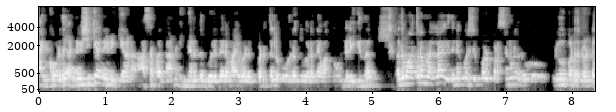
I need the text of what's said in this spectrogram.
ഹൈക്കോടതി അന്വേഷിക്കാനിരിക്കുകയാണ്. ആ സമയത്താണ് ഇങ്ങനത്തെ ഗുരുതരമായ വെളിപ്പെടുത്തൽ ഓരോന്നോരോന്നെ വന്നുകൊണ്ടിരിക്കുന്നത്. അത് മാത്രമല്ല ഇതിനെക്കുറിച്ച് ഇപ്പോൾ പ്രശ്നങ്ങൾ രൂപപ്പെടുത്തിയിട്ടുണ്ട്.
